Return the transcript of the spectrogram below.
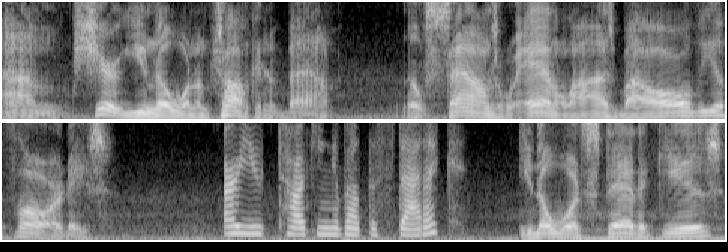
I'm sure you know what I'm talking about. Those sounds were analyzed by all the authorities. Are you talking about the static? You know what static is?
